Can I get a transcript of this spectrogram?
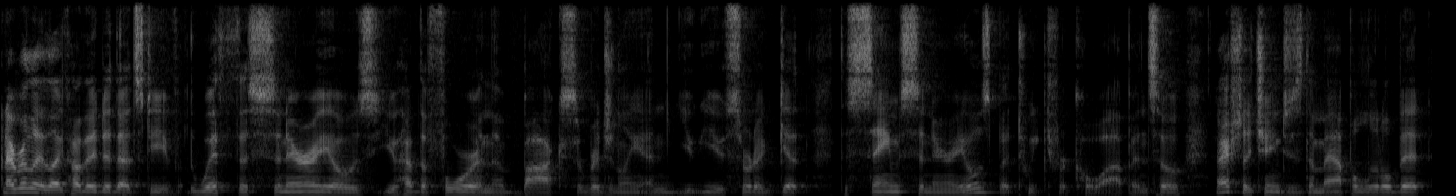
And I really like how they did that, Steve. With the scenarios, you have the four in the box originally, and you, you sort of get the same scenarios but tweaked for co op. And so it actually changes the map a little bit.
